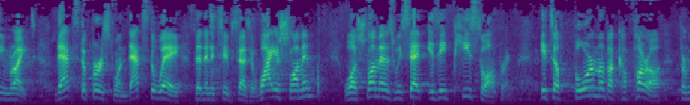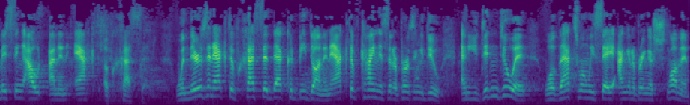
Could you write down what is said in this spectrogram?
seem right. That's the first one. That's the way that the Netziv says it. Why is shlamim? Well, shlamim, as we said, is a peace offering. It's a form of a kapara for missing out on an act of chesed. When there's an act of chesed that could be done, an act of kindness that a person could do, and you didn't do it, well, that's when we say, I'm going to bring a shlamim.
